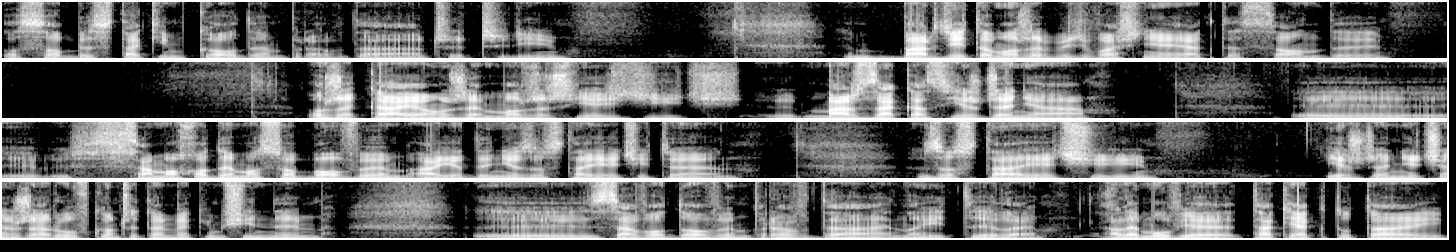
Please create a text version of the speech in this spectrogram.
osoby z takim kodem, prawda? Czy, czyli bardziej to może być właśnie jak te sądy orzekają, że możesz jeździć, masz zakaz jeżdżenia yy, samochodem osobowym, a jedynie zostaje ci ten, zostaje ci jeżdżenie ciężarówką, czy tam jakimś innym yy, zawodowym, prawda, no i tyle. Ale mówię, tak jak tutaj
